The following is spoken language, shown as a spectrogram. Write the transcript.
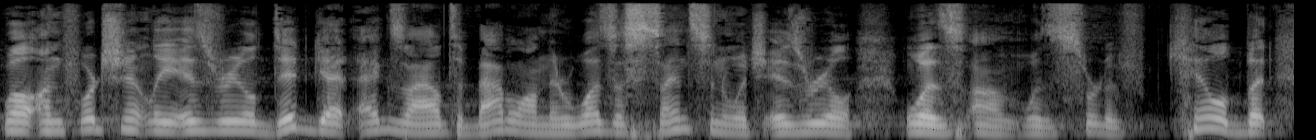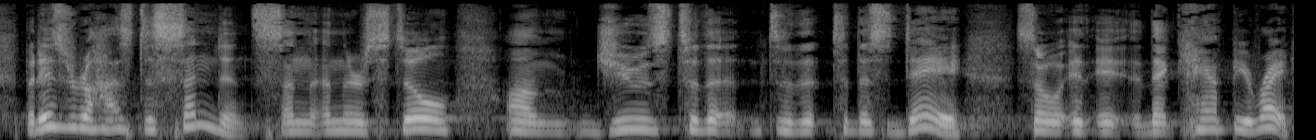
Well, unfortunately, Israel did get exiled to Babylon. There was a sense in which Israel was, um, was sort of killed. But, but Israel has descendants, and, and there's still um, Jews to, the, to, the, to this day. So it, it that can't be right.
